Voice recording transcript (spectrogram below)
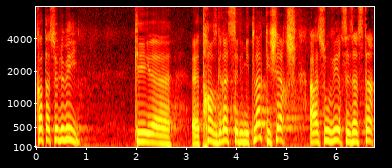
Quant à celui qui euh, euh, transgresse ces limites-là, qui cherche à assouvir ses instincts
